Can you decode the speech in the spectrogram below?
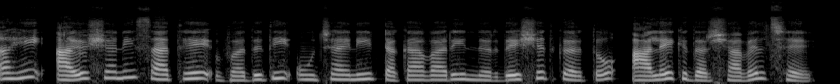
અહીં આયુષ્યની સાથે વધતી ઊંચાઈની ટકાવારી નિર્દેશિત કરતો આલેખ દર્શાવેલ છે.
